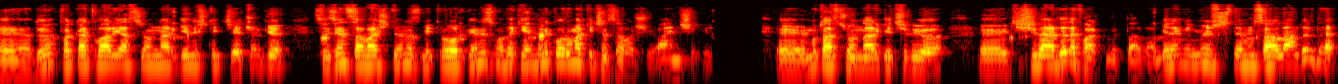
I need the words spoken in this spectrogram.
E, fakat varyasyonlar geliştikçe çünkü sizin savaştığınız mikroorganizma da kendini korumak için savaşıyor aynı şekilde. E, mutasyonlar geçiriyor. E, kişilerde de farklılıklar var. Benim immün sistemim sağlamdır da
